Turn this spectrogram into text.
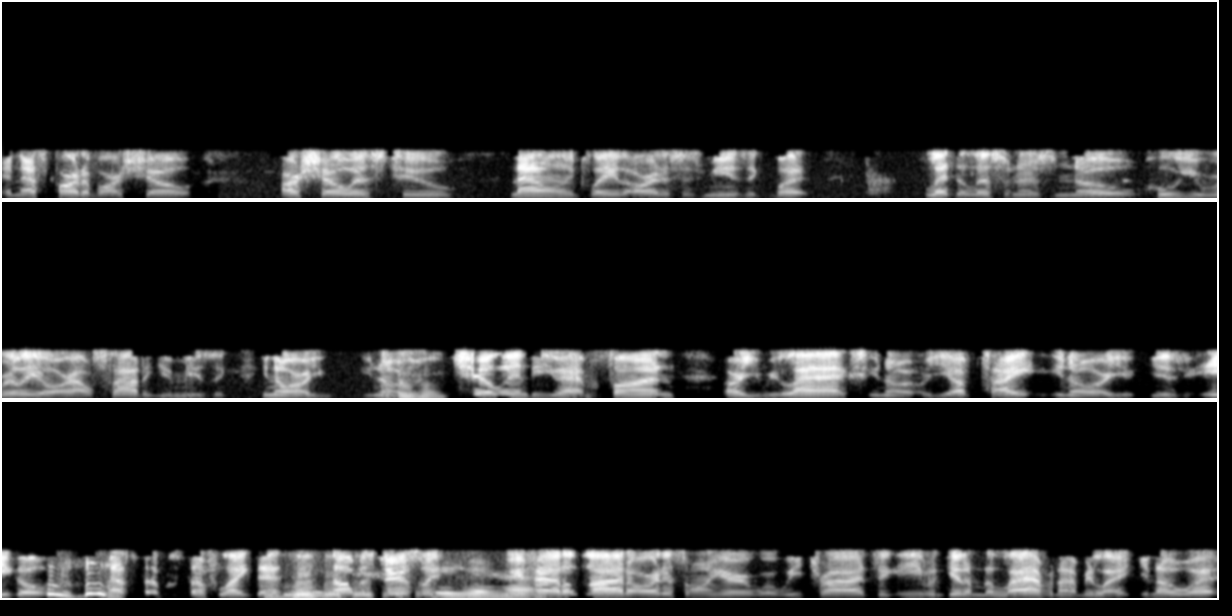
and that's part of our show. Our show is to not only play the artist's music, but let the listeners know who you really are outside of your music. You know, are you you know are you Mhm. chilling? Do you have fun? Are you relaxed? You know, are you uptight? You know, are you is your ego mm-hmm. messed up and stuff like that? Mm-hmm. No, but seriously, Yeah. we've had a lot of artists on here where we tried to even get them to laugh, and I'd be like, you know what?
